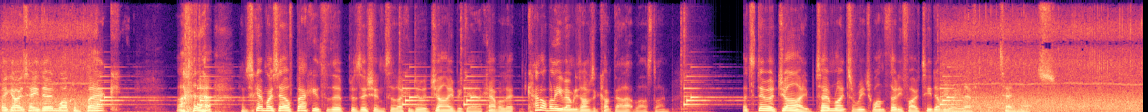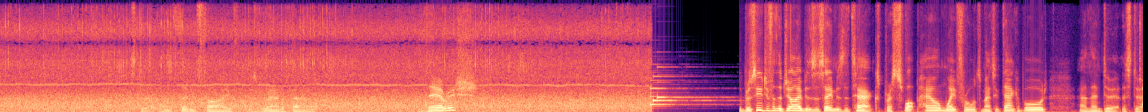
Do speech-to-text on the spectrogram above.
Hey guys, how you doing? Welcome back. I'm just getting myself back into the position so that I can do a jibe again. I can't believe, cannot believe how many times I cocked that up last time. Let's do a jibe. Turn right to reach 135 TWA left at 10 knots. Let's do it. 135 is round about there-ish. Procedure for the jibe is the same as the tax. Press swap helm, wait for automatic dagger board, and then do it. Let's do it.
